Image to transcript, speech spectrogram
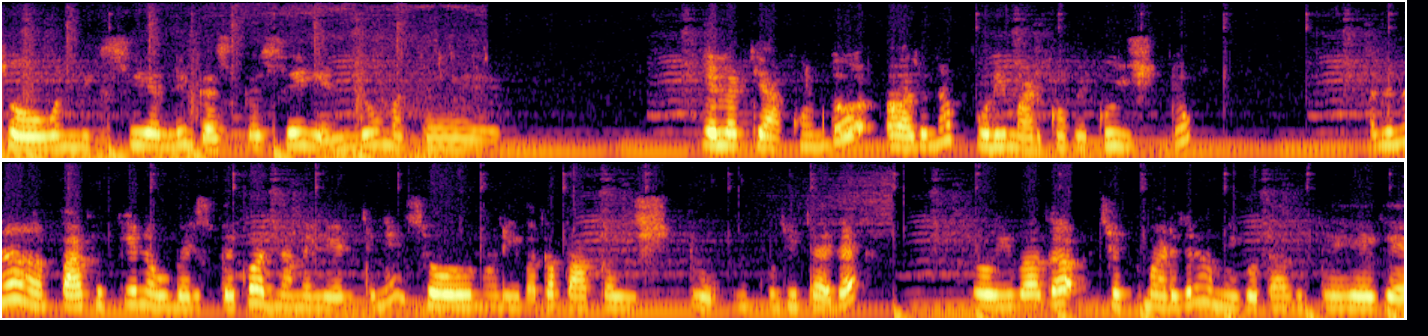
ಸೊ ಒಂದು ಮಿಕ್ಸಿಯಲ್ಲಿ ಗಸಗಸೆ, ಎಳ್ಳು ಮತ್ತೆ ಏಲಕ್ಕಿ ಹಾಕೊಂಡು ಅದನ್ನ ಪುಡಿ ಮಾಡ್ಕೋಬೇಕು ಇಷ್ಟು. ಅದನ್ನ ಪಾಕಕ್ಕೆ ನಾವು ಬೆರೆಸ್ಬೇಕು ಅದನ್ನ ಆಮೇಲೆ ಹೇಳ್ತೀನಿ. ಸೊ ನೋಡಿ ಇವಾಗ ಪಾಕ ಇಷ್ಟು ಕುದೀತಾ ಇದೆ. ಸೊ ಇವಾಗ ಚೆಕ್ ಮಾಡಿದ್ರೆ ನಮಗೆ ಗೊತ್ತಾಗುತ್ತೆ ಹೇಗೆ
